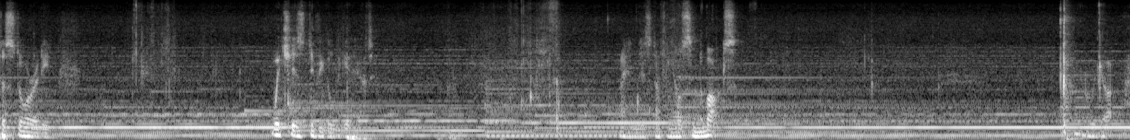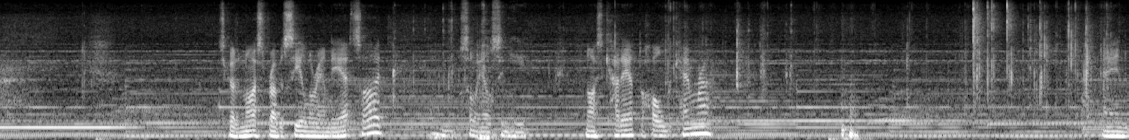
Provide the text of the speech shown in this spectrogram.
to store it in which is difficult to get out. And there's nothing else in the box. What we got? It's got a nice rubber seal around the outside. Something else in here. Nice cutout to hold the camera. And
